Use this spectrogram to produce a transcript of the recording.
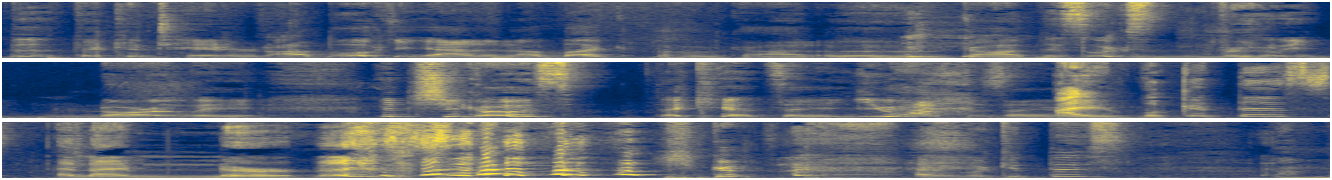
the, the container, and I'm looking at it. And I'm like, oh god, oh god, this looks really gnarly. And she goes, I can't say it. You have to say it. I look at this and I'm nervous. she goes, I look at this, I'm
